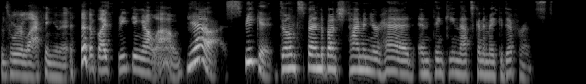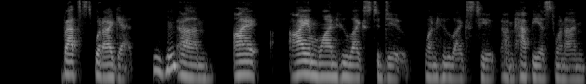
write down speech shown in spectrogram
because we're lacking in it by speaking out loud. Yeah, speak it. Don't spend a bunch of time in your head and thinking that's going to make a difference. That's what I get. Mm-hmm. Um, I I am one who likes to do, one who likes to. I'm happiest when I'm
